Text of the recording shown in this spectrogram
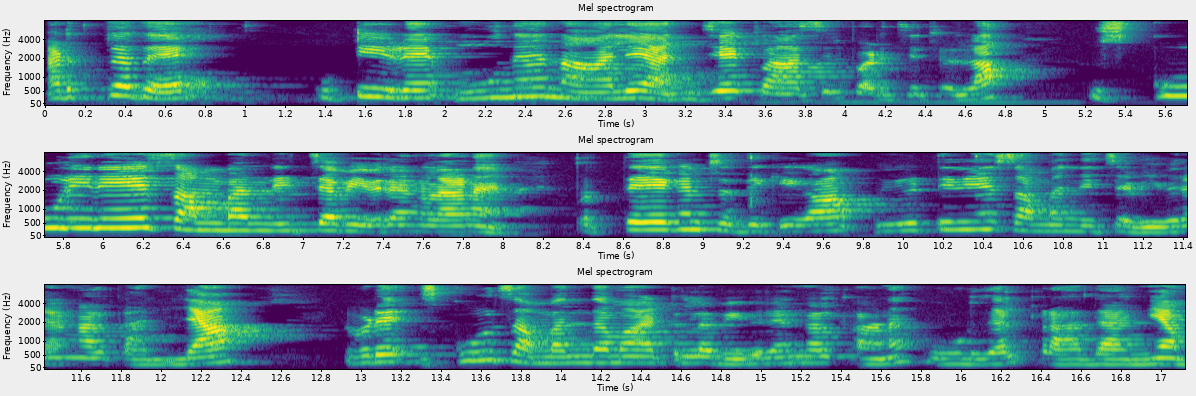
അടുത്തത് കുട്ടിയുടെ മൂന്ന് നാല് അഞ്ച് ക്ലാസ്സിൽ പഠിച്ചിട്ടുള്ള സ്കൂളിനെ സംബന്ധിച്ച വിവരങ്ങളാണ്. പ്രത്യേകം ശ്രദ്ധിക്കുക. വീട്ടിനെ സംബന്ധിച്ച വിവരങ്ങൾക്കല്ല ഇവിടെ സ്കൂൾ സംബന്ധമായിട്ടുള്ള വിവരങ്ങൾക്കാണ് കൂടുതൽ പ്രാധാന്യം.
